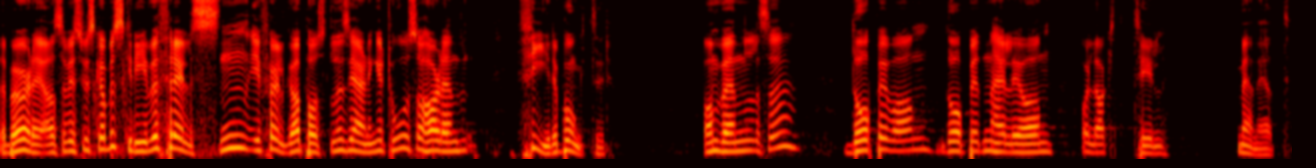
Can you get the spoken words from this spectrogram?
Det bør det. Altså Hvis vi skal beskrive frelsen ifølge apostlenes gjerninger 2, så har den fire punkter. Omvendelse, dåp i vann, dåp i Den hellige ånd og lagt til menighet.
